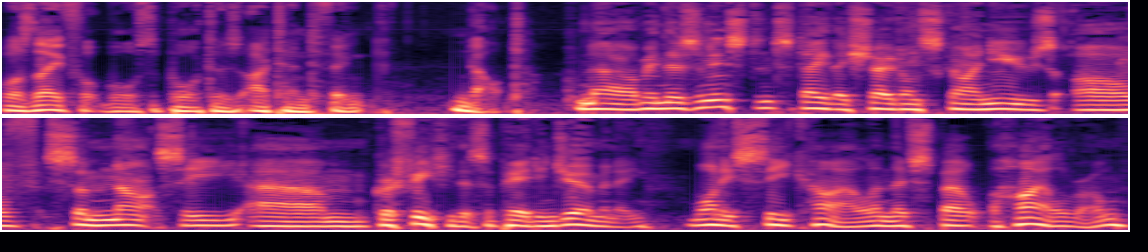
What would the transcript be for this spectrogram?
was they football supporters? I tend to think not. No, I mean, there's an incident today they showed on Sky News of some Nazi um, graffiti that's appeared in Germany. One is Sieg Heil, and they've spelt the Heil wrong.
